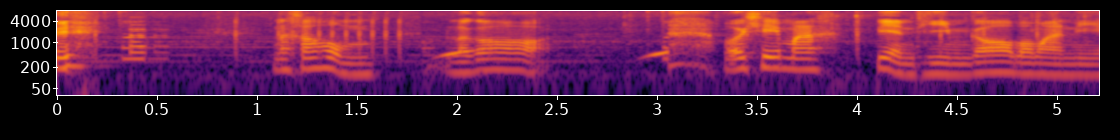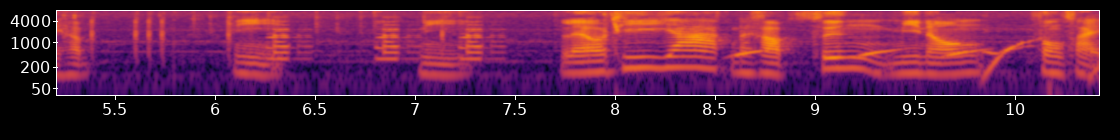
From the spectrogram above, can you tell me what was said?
ยนะครับผมแล้วก็โอเคมา เปลี่ยนทีมก็ประมาณนี้ครับ นี่นี่แล้วที่ยากนะครับ ซึ่งมีน้องสงสัย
